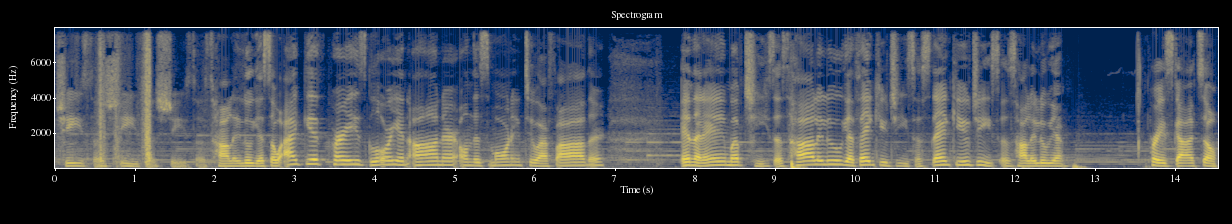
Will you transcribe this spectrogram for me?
Jesus, Jesus, Jesus. Hallelujah. So I give praise, glory, and honor on this morning to our Father in the name of Jesus. Hallelujah. Thank you, Jesus. Thank you, Jesus. Hallelujah. Praise God. So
